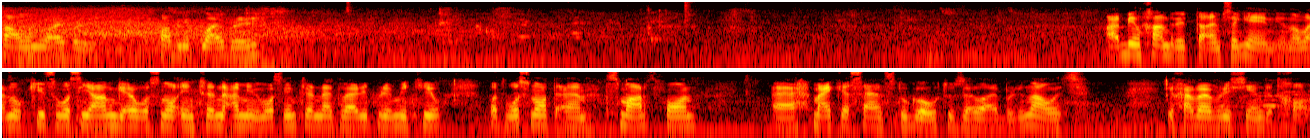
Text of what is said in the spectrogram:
Town Library, public library. I've been hundred times again. You know, when kids was younger, was no internet. I mean, was internet very primitive, but was not um, smartphone. Uh, make a sense to go to the library. Now it's you have everything at home.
